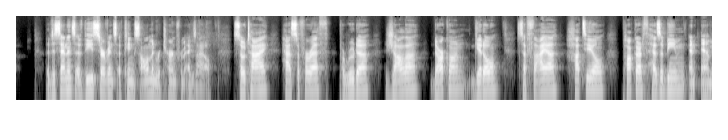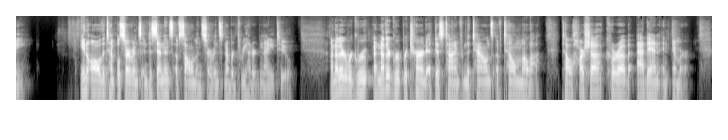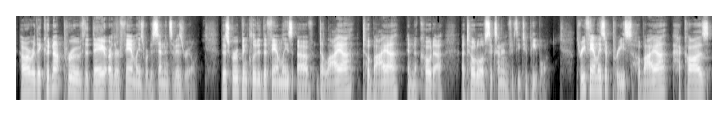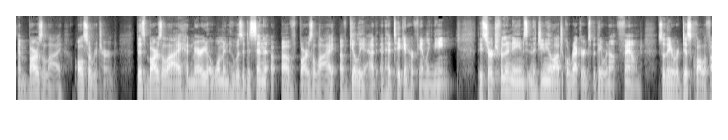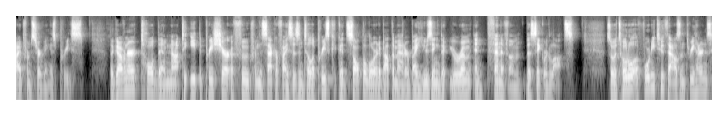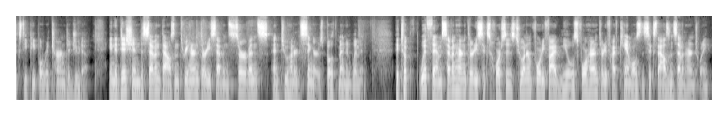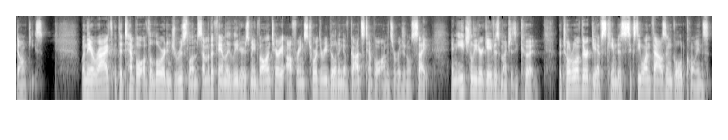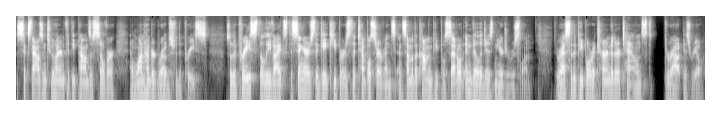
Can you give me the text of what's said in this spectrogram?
The descendants of these servants of King Solomon returned from exile. Sotai, Hassophereth, Peruda, Jaalah, Darkon, Giddel, Saphiah, Hattil, Pokereth Hazzebaim, and Ami. In all, the temple servants and descendants of Solomon's servants numbered 392. Another, regroup, another group returned at this time from the towns of Tel Melah, Tel Harsha, Kerub, Addan, and Immer. However, they could not prove that they or their families were descendants of Israel. This group included the families of Delaiah, Tobiah, and Nekoda, a total of 652 people. Three families of priests, Hobaiah, Hakkoz, and Barzillai, also returned. This Barzillai had married a woman who was a descendant of Barzillai of Gilead and had taken her family name. They searched for their names in the genealogical records, but they were not found, so they were disqualified from serving as priests. The governor told them not to eat the priest's share of food from the sacrifices until a priest could consult the Lord about the matter by using the Urim and Thummim, the sacred lots. So a total of 42,360 people returned to Judah, in addition to 7,337 servants and 200 singers, both men and women. They took with them 736 horses, 245 mules, 435 camels, and 6,720 donkeys. When they arrived at the temple of the Lord in Jerusalem, some of the family leaders made voluntary offerings toward the rebuilding of God's temple on its original site, and each leader gave as much as he could. The total of their gifts came to 61,000 gold coins, 6,250 pounds of silver, and 100 robes for the priests. So the priests, the Levites, the singers, the gatekeepers, the temple servants, and some of the common people settled in villages near Jerusalem. The rest of the people returned to their towns throughout Israel.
